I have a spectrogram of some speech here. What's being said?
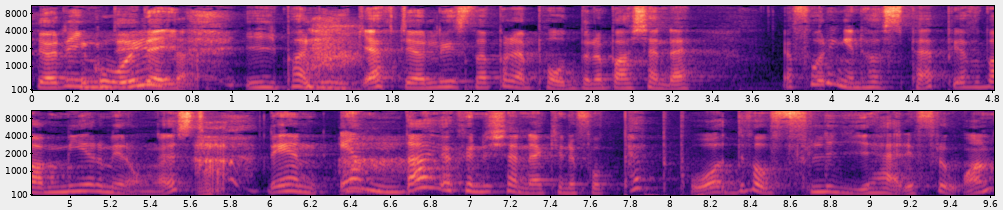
Jag ringde ju dig inte. i panik efter jag lyssnat på den här podden och bara kände jag får ingen höstpepp, jag får bara mer och mer ångest. Det enda jag kunde känna jag kunde få pepp på, det var att fly härifrån.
